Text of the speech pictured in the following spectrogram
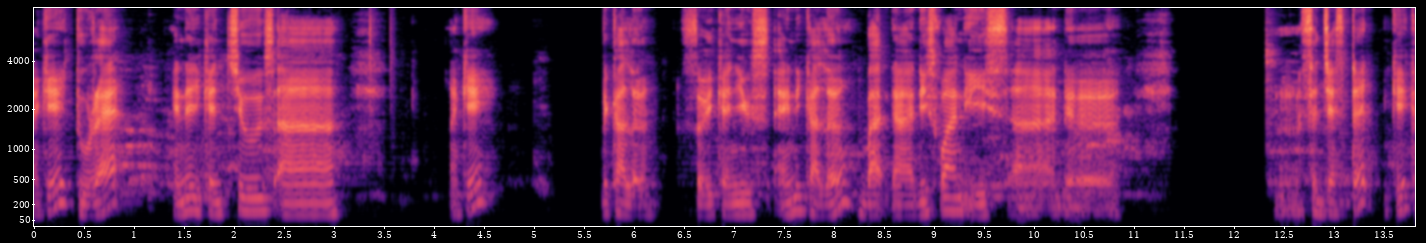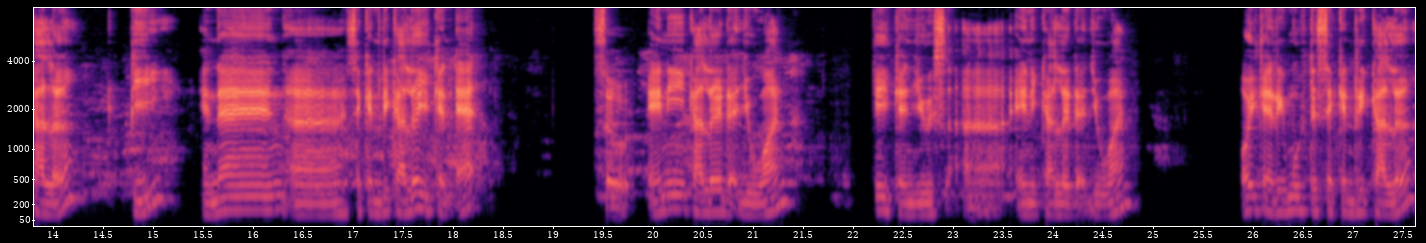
Okay to red. And then you can choose uh okay the color so you can use any color but uh, this one is uh, the uh, suggested okay color P. And then uh, secondary color you can add. So any color that you want okay you can use uh, any color that you want. Or you can remove the secondary color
